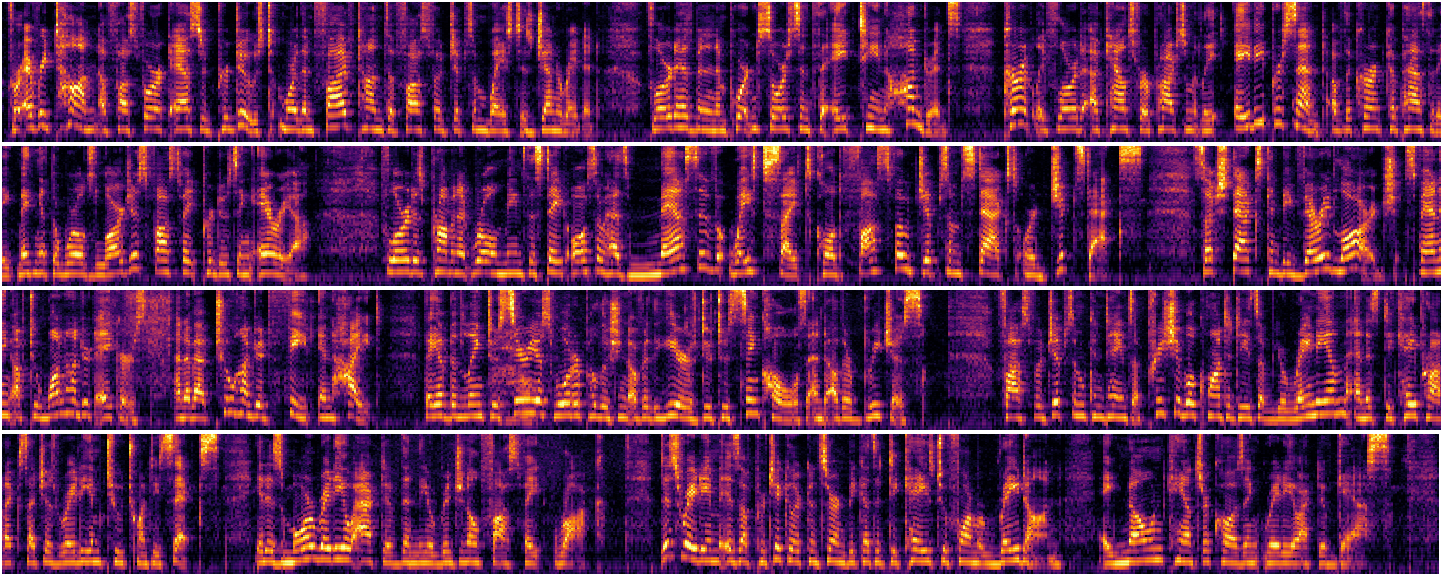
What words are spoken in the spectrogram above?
For every ton of phosphoric acid produced, more than five tons of phosphogypsum waste is generated. Florida has been an important source since the 1800s. Currently, Florida accounts for approximately 80% of the current capacity, making it the world's largest phosphate producing area. Florida's prominent role means the state also has massive waste sites called phosphogypsum stacks or gyp stacks. Such stacks can be very large, spanning up to 100 acres and about 200 feet in height. They have been linked to serious water pollution over the years due to sinkholes and other breaches. Phosphogypsum contains appreciable quantities of uranium and its decay products, such as radium 226. It is more radioactive than the original phosphate rock. This radium is of particular concern because it decays to form radon, a known cancer causing radioactive gas.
